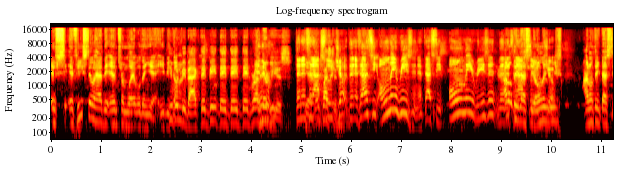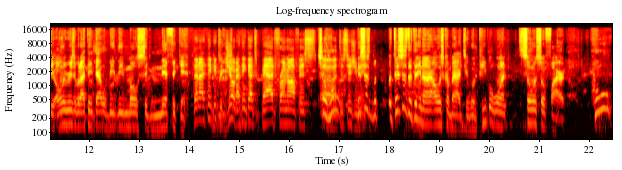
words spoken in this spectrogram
If if he still had the interim label, then yeah, he'd be. He gone. wouldn't be back. They'd be they they they'd run And they're- interviews. then it's Yeah. an No absolute question. joke. Then if that's the only reason, if that's the only reason, then I don't it's think an that's the only joke. reason. I don't think that's the only reason, but I think that would be the most significant. Then I think it's a joke. I think that's bad front office So uh, who, decision this making. is, but, but this is the thing that I always come back to when people want so and so fired. Who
